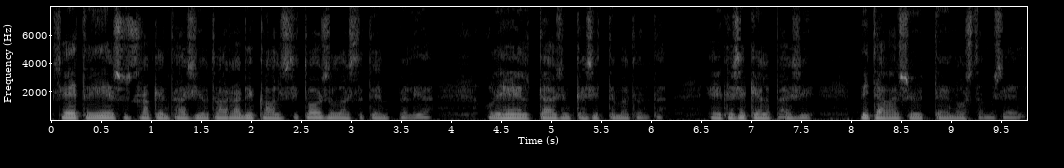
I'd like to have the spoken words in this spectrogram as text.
Se, että Jeesus rakentaisi jotain radikaalisesti toisenlaista temppeliä, oli heille täysin käsittämätöntä, eikä se kelpäisi pitävän syytteen nostamiseen.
